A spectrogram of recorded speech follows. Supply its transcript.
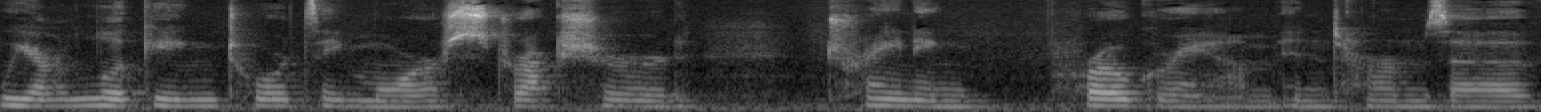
we are looking towards a more structured training program in terms of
